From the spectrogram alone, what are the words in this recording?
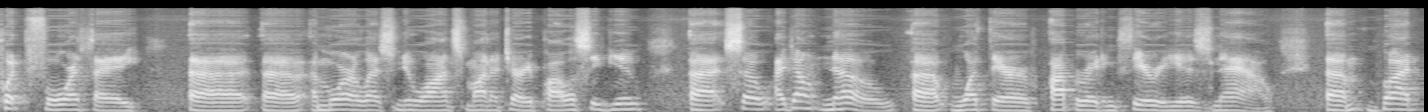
put forth a uh, uh, a more or less nuanced monetary policy view. Uh, so I don't know uh, what their operating theory is now, um, but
